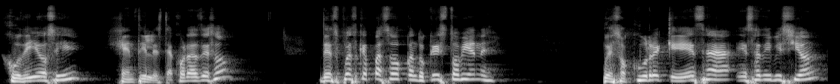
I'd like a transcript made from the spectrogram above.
judíos y gentiles. ¿Te acuerdas de eso? Después, ¿qué pasó cuando Cristo viene? Pues ocurre que esa, esa división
